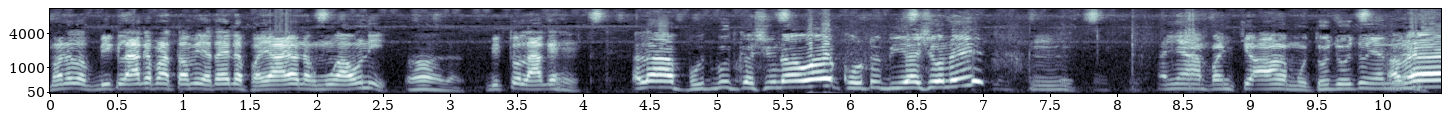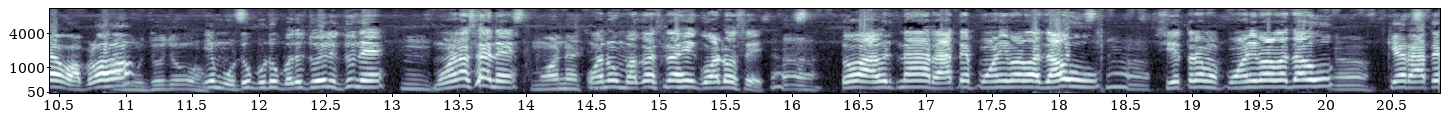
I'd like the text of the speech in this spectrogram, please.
મને તો બીક લાગે પણ તમે હતા એટલે ભય આવ્યો ને હું આવું નહીં. બીક તો લાગે છે. એટલે આ ભૂત ભૂત કશું ના હોય ખોટું બિયાશો નહીં. અને પંચ આ મોઢું જોજો એનું. હવે વાપરો મોઢું જોવો. એ મોટું મોટું બધું જોઈ લીધું ને? મોણસ છે ને? ઓનું મગજ નહીં ગોડો છે. તો આવી રીતના રાતે પાણી વાળવા જાવું. ક્ષેત્રમાં પાણી વાળવા જાવું કે રાતે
